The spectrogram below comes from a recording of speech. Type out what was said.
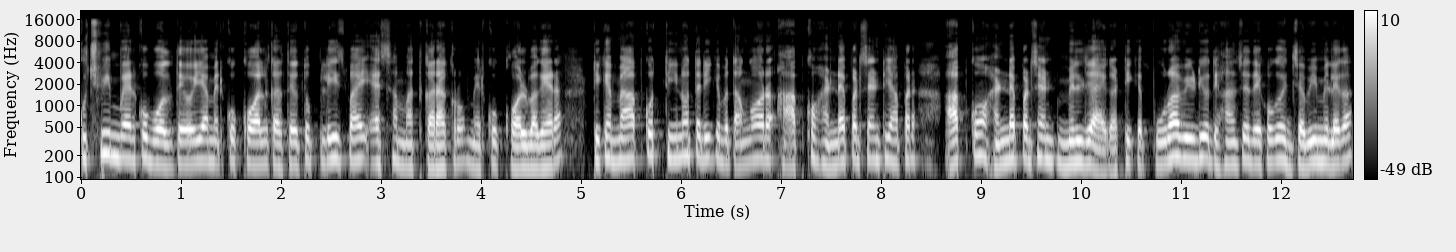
कुछ भी मेरे को बोलते हो या मेरे को कॉल करते हो तो प्लीज़ भाई ऐसा मत करा करो मेरे को कॉल वगैरह, ठीक है? मैं आपको तीनों तरीके बताऊँगा और आपको हंड्रेड परसेंट यहाँ पर आपको हंड्रेड परसेंट मिल जाएगा, ठीक है? पूरा वीडियो ध्यान से देखोगे, जब ही मिलेगा।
